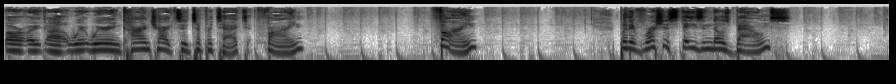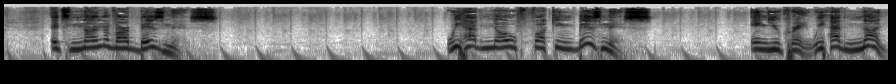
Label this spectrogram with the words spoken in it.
or uh, we're we're in contract to to protect. Fine, fine. But if Russia stays in those bounds, it's none of our business. We have no fucking business in Ukraine. We have none.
